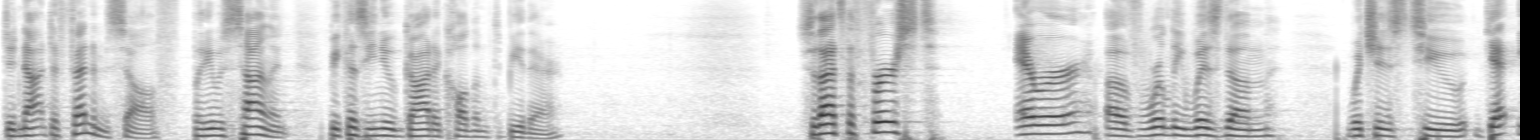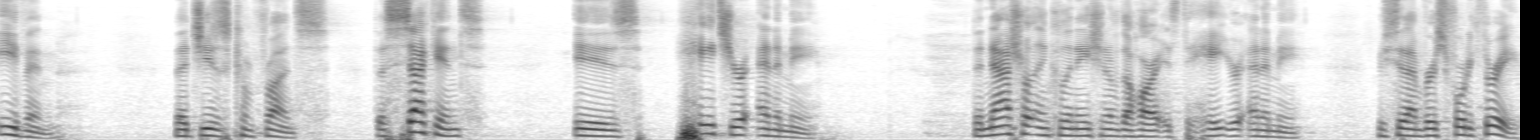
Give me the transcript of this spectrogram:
did not defend himself, but he was silent because he knew God had called him to be there. So that's the first error of worldly wisdom, which is to get even, that Jesus confronts. The second is hate your enemy. The natural inclination of the heart is to hate your enemy. We see that in verse 43.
